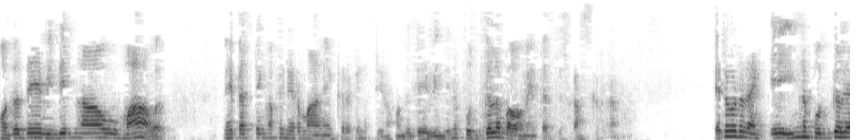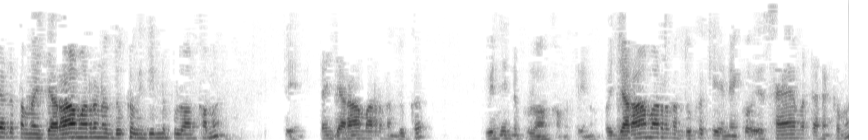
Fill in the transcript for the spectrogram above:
හොඳ දේ විඳින්නා වූ මාව මේ පැත්තෙන් අපි නිර්මාණය කරගෙන තියෙනවා. හොඳ දේ විඳින පුද්ගල බව මේ පැත්තේ සකස් කරගන්න. එතකොට දැන් ඒ ඉන්න පුද්ගලයාට තමයි ජරා මරණ දුක විඳින්න පුළුවන්කම තියෙන්නේ. දැන් ජරා මරණ දුක විඳින්න පුළුවන්කම තියෙනවා. ඔය ජරා මරණ දුක කියන එක ඔය සෑම තැනකම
